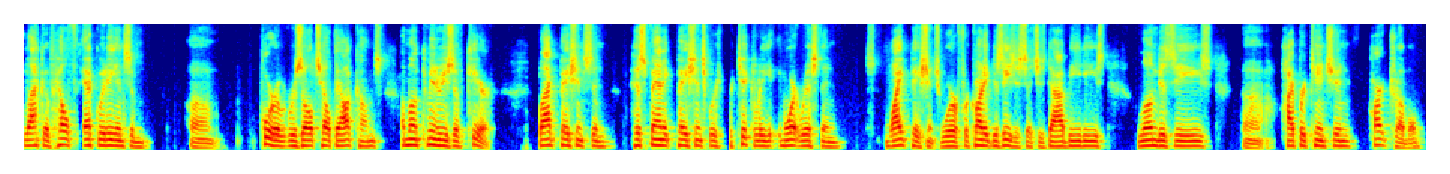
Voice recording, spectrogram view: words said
lack of health equity and some um, poor results, health outcomes among communities of care. Black patients and Hispanic patients were particularly more at risk than white patients were for chronic diseases such as diabetes, lung disease, uh, hypertension, heart trouble.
